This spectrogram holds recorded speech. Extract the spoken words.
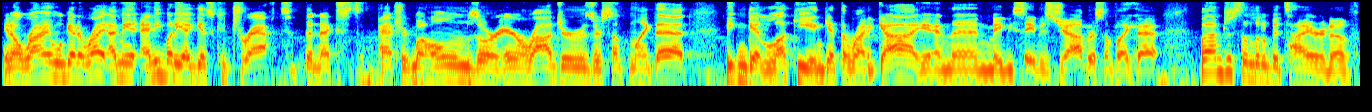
you know, Ryan will get it right. I mean, anybody, I guess, could draft the next Patrick Mahomes or Aaron Rodgers or something like that. He can get lucky and get the right guy and then maybe save his job or something like that. But I'm just a little bit tired of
